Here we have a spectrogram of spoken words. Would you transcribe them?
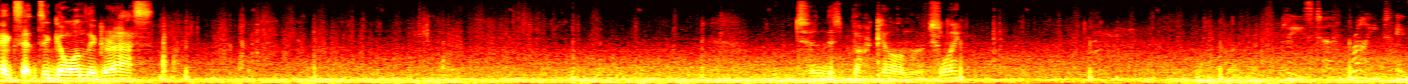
except to go on the grass. Turn this back on actually. Please turn right in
